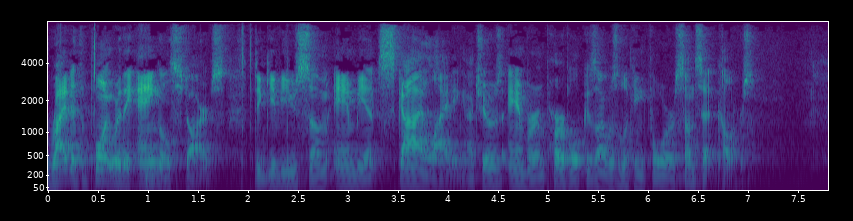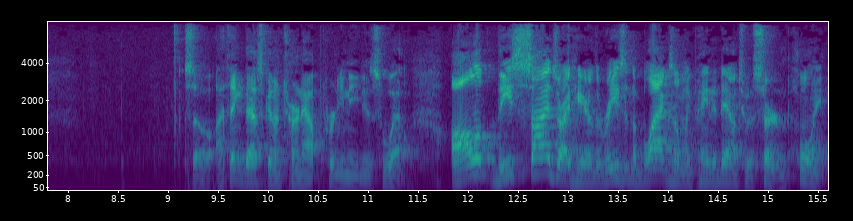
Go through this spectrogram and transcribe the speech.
right at the point where the angle starts to give you some ambient sky lighting. I chose amber and purple because I was looking for sunset colors. So I think that's going to turn out pretty neat as well. All of these sides right here, the reason the black's only painted down to a certain point,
